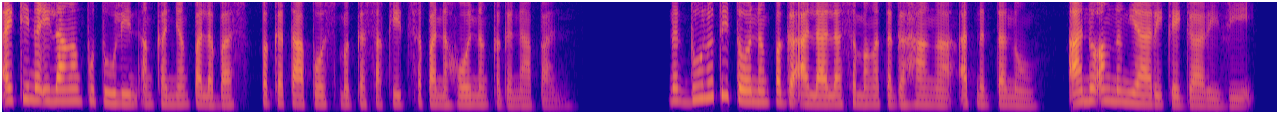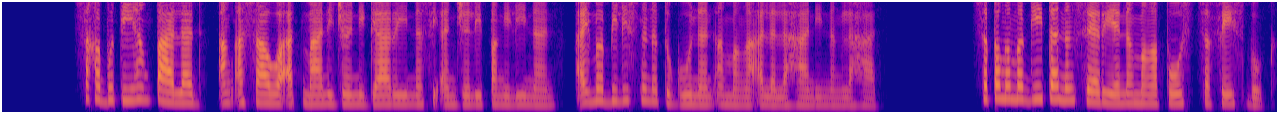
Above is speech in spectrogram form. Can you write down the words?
ay kinailangang putulin ang kanyang palabas pagkatapos magkasakit sa panahon ng kaganapan. Nagdulot ito ng pag-aalala sa mga tagahanga at nagtanong, ano ang nangyari kay Gary V? Sa kabutihang palad, ang asawa at manager ni Gary na si Angeli Pangilinan ay mabilis na natugunan ang mga alalahanin ng lahat. Sa pamamagitan ng serye ng mga post sa Facebook,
